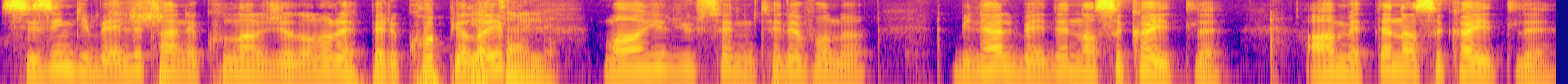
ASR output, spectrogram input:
sizin gibi 50 tane kullanıcıdan o rehberi kopyalayıp Yeterli. Mahir Yüksel'in telefonu Bilal Bey'de nasıl kayıtlı? Ahmet'te nasıl kayıtlı,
